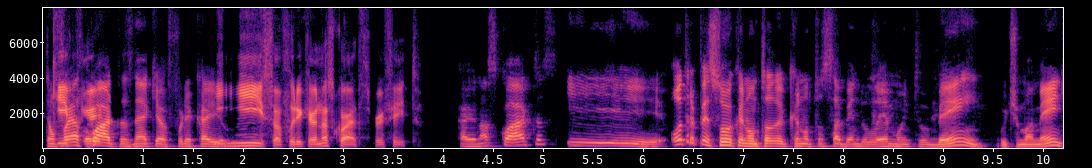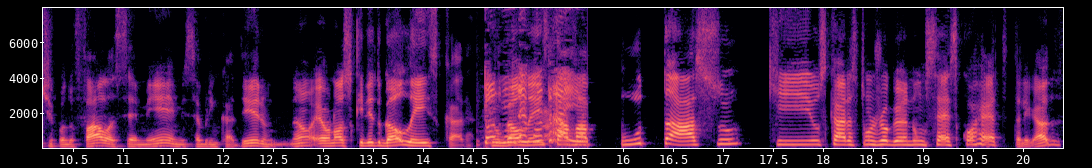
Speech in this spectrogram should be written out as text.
Então Que foi as foi- quartas, né, que a Fúria caiu. Isso, a Fúria caiu nas quartas, perfeito. Caiu nas quartas. E outra pessoa que eu, não tô, que eu não tô sabendo ler muito bem ultimamente, quando fala se é meme, se é brincadeira, não, é o nosso querido Gaulês, cara. Todo Que o mundo é Gaulês tava putaço que os caras estão jogando um CS correto, tá ligado?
